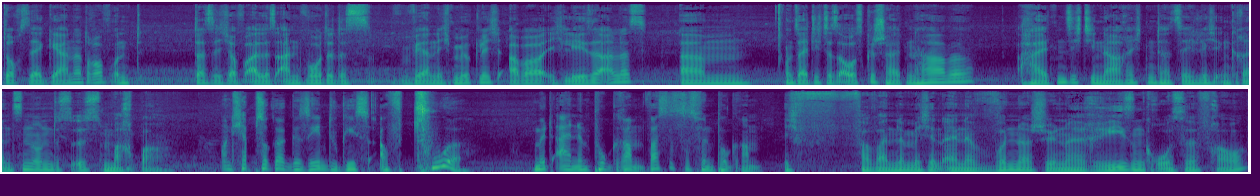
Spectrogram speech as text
doch sehr gerne drauf und dass ich auf alles antworte, das wäre nicht möglich, aber ich lese alles. Ähm, und seit ich das ausgeschalten habe, halten sich die Nachrichten tatsächlich in Grenzen und es ist machbar. Und ich habe sogar gesehen, du gehst auf Tour mit einem Programm. Was ist das für ein Programm? Ich verwandle mich in eine wunderschöne, riesengroße Frau.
